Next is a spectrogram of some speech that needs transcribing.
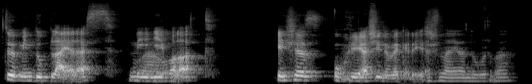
több mint duplája lesz négy wow. év alatt. És ez óriási növekedés. Ez nagyon durva.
